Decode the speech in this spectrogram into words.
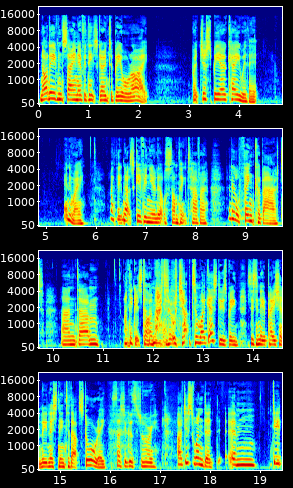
not even saying everything's going to be all right, but just be okay with it. Anyway, I think that's giving you a little something to have a, a little think about. And um, I think it's time I had a little chat to my guest who's been sitting here patiently listening to that story. Such a good story. I just wondered, um, did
